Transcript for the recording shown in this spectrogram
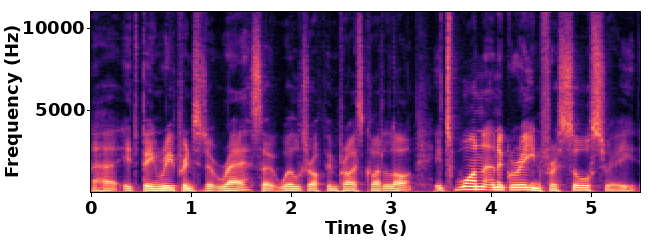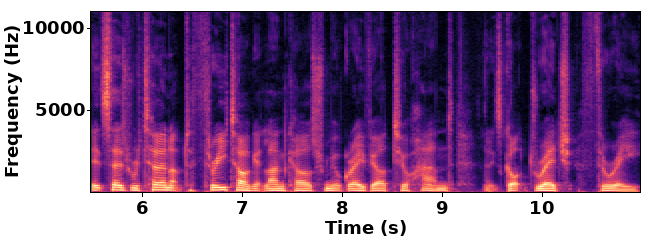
Uh, it's being reprinted at rare, so it will drop in price quite a lot. It's one and a green for a sorcery. It says return up to three target land cards from your graveyard to your hand, and it's got dredge three.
